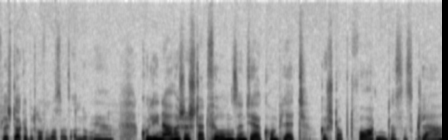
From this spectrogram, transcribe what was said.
vielleicht stärker betroffen warst als andere? Kulinarische Stadtführungen sind ja komplett gestoppt worden, das ist klar.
